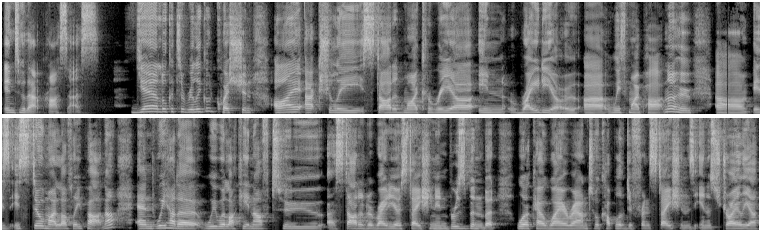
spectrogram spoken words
into that process? Yeah, look, it's a really good question. I actually started my career in radio uh, with my partner, who uh, is is still my lovely partner, and we had a we were lucky enough to uh, start at a radio station in Brisbane, but work our way around to a couple of different stations in Australia,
